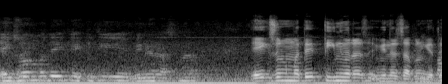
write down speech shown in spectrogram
एक झोनमध्ये कि- किती विनर असणार? एक झोनमध्ये तीन विनर्स विनर्स आपण घेतो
